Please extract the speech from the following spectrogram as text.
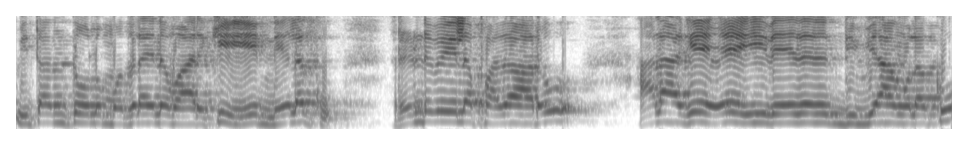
వితంతువులు మొదలైన వారికి నెలకు రెండు వేల పదహారు అలాగే ఈ ఏదైతే దివ్యాంగులకు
